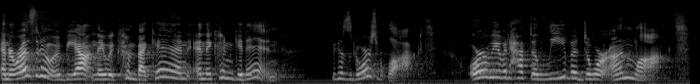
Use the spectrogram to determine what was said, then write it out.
and a resident would be out and they would come back in and they couldn't get in because the doors were locked. Or we would have to leave a door unlocked.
